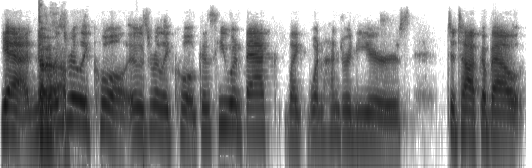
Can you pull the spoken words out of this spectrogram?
Yeah, no, But, it was uh, really cool. It was really cool because he went back like 100 years to talk about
